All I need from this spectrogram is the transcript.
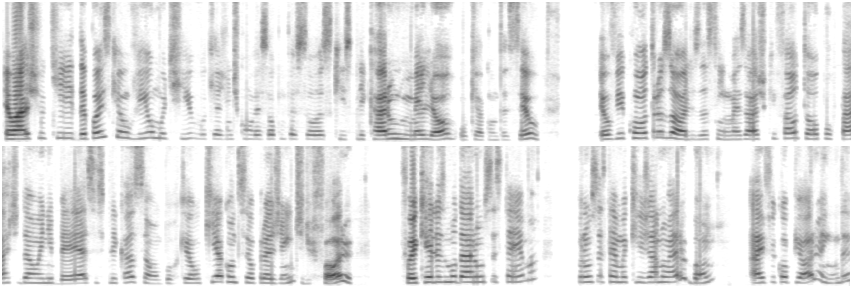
eu acho que depois que eu vi o motivo, que a gente conversou com pessoas que explicaram melhor o que aconteceu, eu vi com outros olhos, assim, mas eu acho que faltou por parte da UNB essa explicação, porque o que aconteceu pra gente de fora foi que eles mudaram o sistema para um sistema que já não era bom, Aí ficou pior ainda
